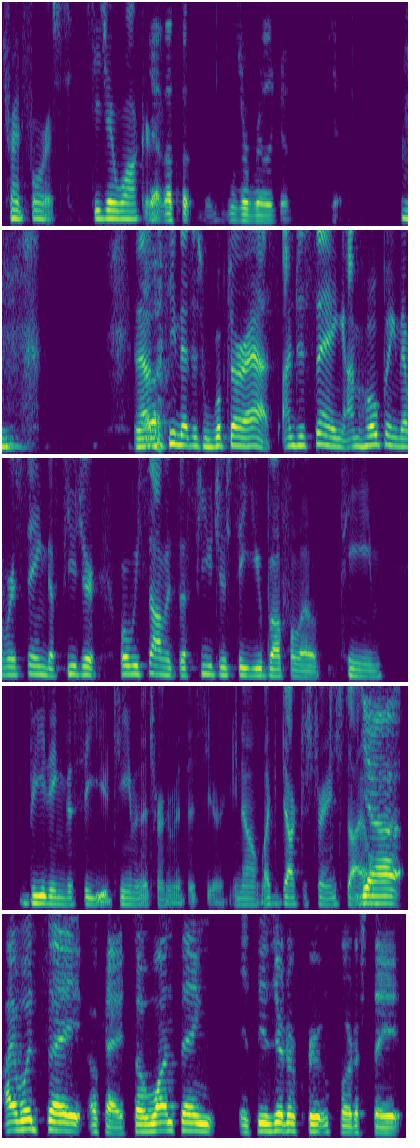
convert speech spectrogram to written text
Trent Forrest, CJ Walker. Yeah, that's a, those are really good kids. and that was the uh. team that just whooped our ass. I'm just saying, I'm hoping that we're seeing the future. What we saw was the future CU Buffalo team beating the CU team in the tournament this year, you know, like Doctor Strange style. Yeah, I would say okay. So one thing, it's easier to recruit in Florida State.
